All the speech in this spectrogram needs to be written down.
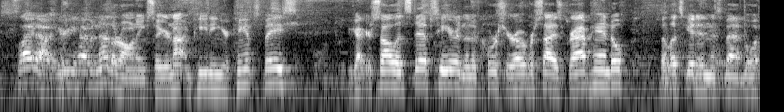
slide out here, you have another awning, so you're not impeding your camp space. You got your solid steps here, and then of course your oversized grab handle. But let's get in this bad boy.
